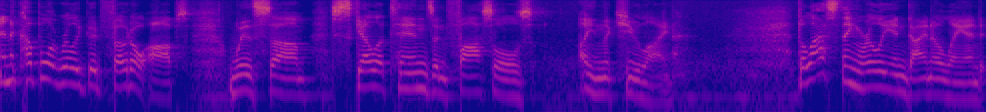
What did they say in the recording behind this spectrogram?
and a couple of really good photo ops with some skeletons and fossils in the queue line. The last thing really in Dino Land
